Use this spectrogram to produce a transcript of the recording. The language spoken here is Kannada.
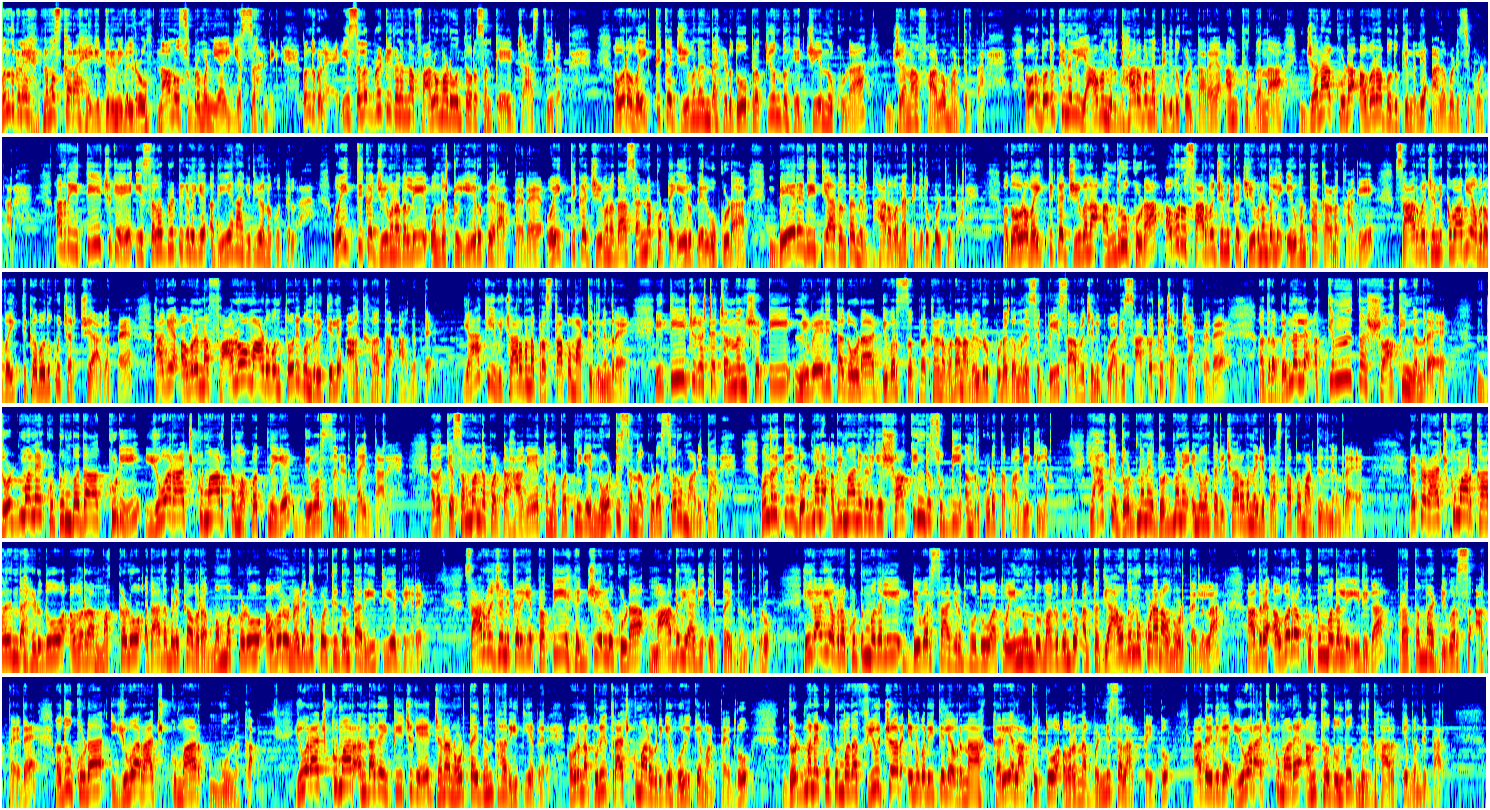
ಬಂಧುಗಳೇ, ನಮಸ್ಕಾರ, ಹೇಗಿದ್ದೀರಿ ನೀವೆಲ್ಲರೂ ನಾನು ಸುಬ್ರಹ್ಮಣ್ಯ ಎಸ್ ಹಂಡಿಗೆ. ಬಂಧುಗಳೇ, ಈ ಸೆಲೆಬ್ರಿಟಿಗಳನ್ನು ಫಾಲೋ ಮಾಡುವಂಥವರ ಸಂಖ್ಯೆ ಜಾಸ್ತಿ ಇರುತ್ತೆ. ಅವರ ವೈಯಕ್ತಿಕ ಜೀವನದಿಂದ ಹಿಡಿದು ಪ್ರತಿಯೊಂದು ಹೆಜ್ಜೆಯನ್ನು ಕೂಡ ಜನ ಫಾಲೋ ಮಾಡ್ತಿರ್ತಾರೆ. ಅವರು ಬದುಕಿನಲ್ಲಿ ಯಾವ ನಿರ್ಧಾರವನ್ನು ತೆಗೆದುಕೊಳ್ತಾರೆ ಅಂಥದ್ದನ್ನು ಜನ ಕೂಡ ಅವರ ಬದುಕಿನಲ್ಲಿ ಅಳವಡಿಸಿಕೊಳ್ತಾರೆ. ಆದರೆ ಇತ್ತೀಚೆಗೆ ಈ ಸೆಲೆಬ್ರಿಟಿಗಳಿಗೆ ಅದೇನಾಗಿದೆಯೋ ಅನ್ನೋ ಗೊತ್ತಿಲ್ಲ. ವೈಯಕ್ತಿಕ ಜೀವನದಲ್ಲಿ ಒಂದಷ್ಟು ಏರುಪೇರಾಗ್ತಾ ಇದೆ. ವೈಯಕ್ತಿಕ ಜೀವನದ ಸಣ್ಣ ಪುಟ್ಟ ಏರುಪೇರಿಗೂ ಕೂಡ ಬೇರೆ ರೀತಿಯಾದಂಥ ನಿರ್ಧಾರವನ್ನು ತೆಗೆದುಕೊಳ್ತಿದ್ದಾರೆ. ಅದು ಅವರ ವೈಯಕ್ತಿಕ ಜೀವನ ಅಂದರೂ ಕೂಡ ಅವರು ಸಾರ್ವಜನಿಕ ಜೀವನದಲ್ಲಿ ಇರುವಂತಹ ಕಾರಣಕ್ಕಾಗಿ ಸಾರ್ವಜನಿಕವಾಗಿ ಅವರ ವೈಯಕ್ತಿಕ ಬದುಕು ಚರ್ಚೆ ಆಗತ್ತೆ ಹಾಗೆ ಅವರನ್ನು ಫಾಲೋ ಮಾಡುವಂಥವ್ರಿಗೆ ಒಂದು ರೀತಿಯಲ್ಲಿ ಆಘಾತ ಆಗತ್ತೆ. ಯಾಕೆ ಈ ವಿಚಾರವನ್ನು ಪ್ರಸ್ತಾಪ ಮಾಡ್ತಿದ್ದೀನಿ ಅಂದರೆ ಇತ್ತೀಚೆಗಷ್ಟೇ ಚಂದನ್ ಶೆಟ್ಟಿ, ನಿವೇದಿತ ಗೌಡ ಡಿವರ್ಸ್ ಪ್ರಕರಣವನ್ನು ನಾವೆಲ್ಲರೂ ಕೂಡ ಗಮನಿಸಿದ್ವಿ. ಸಾರ್ವಜನಿಕವಾಗಿ ಸಾಕಷ್ಟು ಚರ್ಚೆ ಆಗ್ತಾ ಇದೆ. ಅದರ ಬೆನ್ನಲ್ಲೇ ಅತ್ಯಂತ ಶಾಕಿಂಗ್ ಅಂದರೆ ದೊಡ್ಡಮನೆ ಕುಟುಂಬದ ಕುಡಿ ಯುವ ರಾಜ್ಕುಮಾರ್ ತಮ್ಮ ಪತ್ನಿಗೆ ಡಿವರ್ಸ್ ನೀಡ್ತಾ ಇದ್ದಾರೆ. ಅದಕ್ಕೆ ಸಂಬಂಧಪಟ್ಟ ಹಾಗೆ ತಮ್ಮ ಪತ್ನಿಗೆ ನೋಟಿಸ್ ಅನ್ನು ಕೂಡ ಸರ್ವ್ ಮಾಡಿದ್ದಾರೆ. ಒಂದು ರೀತಿಯಲ್ಲಿ ದೊಡ್ಡಮನೆ ಅಭಿಮಾನಿಗಳಿಗೆ ಶಾಕಿಂಗ್ ಸುದ್ದಿ ಅಂದ್ರೂ ಕೂಡ ತಪ್ಪಾಗ್ಲಿಕ್ಕಿಲ್ಲ. ಯಾಕೆ ದೊಡ್ಡ ಮನೆ ದೊಡ್ಡ ಮನೆ ಎನ್ನುವಂಥ ವಿಚಾರವನ್ನು ಇಲ್ಲಿ ಪ್ರಸ್ತಾಪ ಮಾಡ್ತಿದ್ದೀನಿ ಅಂದರೆ, ಡಾಕ್ಟರ್ ರಾಜ್ಕುಮಾರ್ ಕಾಲದಿಂದ ಹಿಡಿದು ಅವರ ಮಕ್ಕಳು, ಅದಾದ ಬಳಿಕ ಅವರ ಮೊಮ್ಮಕ್ಕಳು, ಅವರು ನಡೆದುಕೊಳ್ತಿದ್ದಂಥ ರೀತಿಯೇ ಬೇರೆ. ಸಾರ್ವಜನಿಕರಿಗೆ ಪ್ರತಿ ಹೆಜ್ಜೆಯಲ್ಲೂ ಕೂಡ ಮಾದರಿಯಾಗಿ ಇರ್ತಾ ಇದ್ದಂಥವ್ರು. ಹೀಗಾಗಿ ಅವರ ಕುಟುಂಬದಲ್ಲಿ ಡಿವರ್ಸ್ ಆಗಿರಬಹುದು ಅಥವಾ ಇನ್ನೊಂದು ಮಗದೊಂದು ಅಂಥದ್ದು ಯಾವುದನ್ನು ಕೂಡ ನಾವು ನೋಡ್ತಾ ಇರಲಿಲ್ಲ. ಆದರೆ ಅವರ ಕುಟುಂಬದಲ್ಲಿ ಇದೀಗ ಪ್ರಥಮ ಡಿವರ್ಸ್ ಆಗ್ತಾ ಇದೆ. ಅದು ಕೂಡ ಯುವ ರಾಜ್ಕುಮಾರ್ ಮೂಲಕ. ಯುವ ರಾಜ್ಕುಮಾರ್ ಅಂದಾಗ ಇತ್ತೀಚೆಗೆ ಜನ ನೋಡ್ತಾ ಇದ್ದಂತಹ ರೀತಿಯೇ ಬೇರೆ. ಅವರನ್ನು ಪುನೀತ್ ರಾಜ್ಕುಮಾರ್ ಅವರಿಗೆ ಹೋಲಿಕೆ ಮಾಡ್ತಾ ಇದ್ರು. ದೊಡ್ಡಮನೆ ಕುಟುಂಬದ ಫ್ಯೂಚರ್ ಎನ್ನುವ ರೀತಿಯಲ್ಲಿ ಅವರನ್ನ ಕರೆಯಲಾಗ್ತಿತ್ತು, ಅವರನ್ನು ಬಣ್ಣಿಸಲಾಗ್ತಾ ಇತ್ತು. ಆದರೆ ಇದೀಗ ಯುವ ರಾಜ್ಕುಮಾರೇ ಅಂಥದ್ದೊಂದು ನಿರ್ಧಾರಕ್ಕೆ ಬಂದಿದ್ದಾರೆ.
